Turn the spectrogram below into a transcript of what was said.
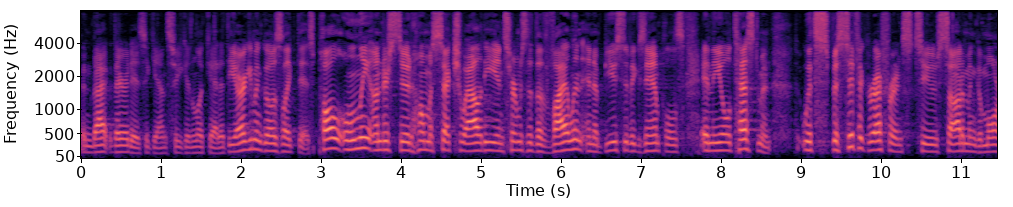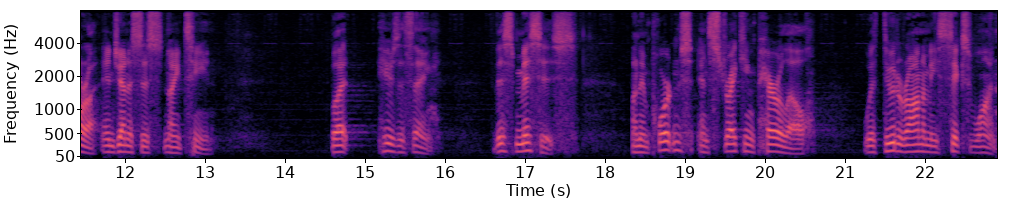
and back there it is again, so you can look at it. The argument goes like this Paul only understood homosexuality in terms of the violent and abusive examples in the Old Testament, with specific reference to Sodom and Gomorrah in Genesis 19. But here's the thing this misses an important and striking parallel with Deuteronomy 6 1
